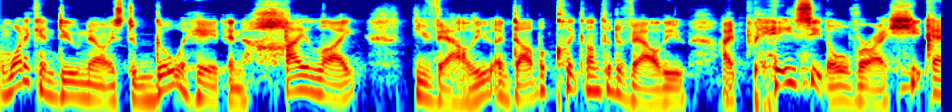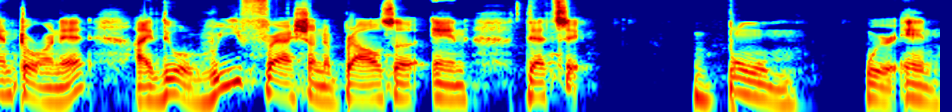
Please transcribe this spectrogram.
and what I can do now is to go ahead and highlight the value. I double click onto the value. I paste it over. I hit enter on it. I do a refresh on the browser and that's it. Boom. We're in.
